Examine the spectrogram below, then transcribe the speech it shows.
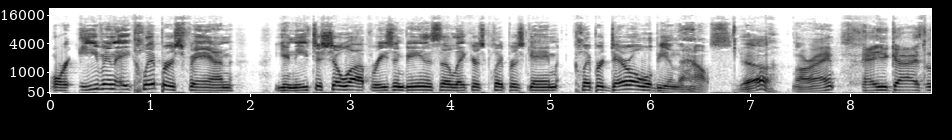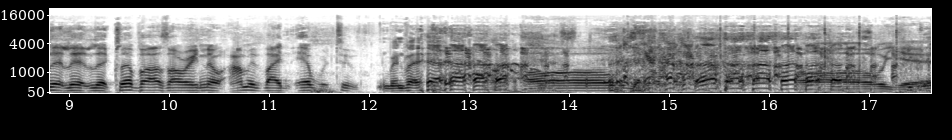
or even a Clippers fan, you need to show up. Reason being is the Lakers Clippers game. Clipper Daryl will be in the house. Yeah. All right. Hey, you guys, look, look, look. Clubhouse already know. I'm inviting Edward too. Oh yeah.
